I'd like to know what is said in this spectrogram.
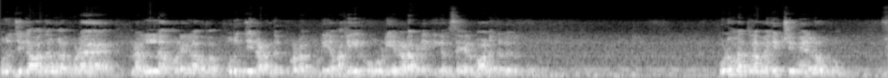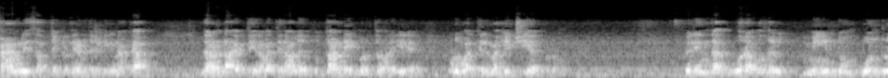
புரிஞ்சுக்காதவங்க கூட நல்ல முறையில் அவங்க புரிஞ்சு நடந்து கொள்ளக்கூடிய வகையில் உங்களுடைய நடவடிக்கைகள் செயல்பாடுகள் இருக்கும். குடும்பத்துல மகிழ்ச்சி மேலோங்கும் ஃபேமிலி சப்ஜெக்ட்னு எடுத்துக்கிட்டீங்கன்னாக்கா இந்த ரெண்டாயிரத்தி இருபத்தி நாலு புத்தாண்டை பொறுத்த வரையிலே குடும்பத்தில் மகிழ்ச்சி ஏற்படும். பிரிந்த உறவுகள் மீண்டும் ஒன்று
